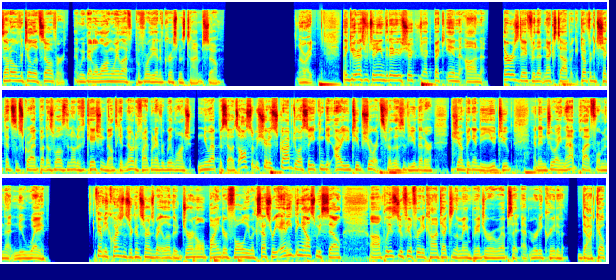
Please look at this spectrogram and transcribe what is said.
It's not over till it's over. And we've got a long way left before the end of Christmas time. So, all right. Thank you guys for tuning in today. We should check back in on Thursday for that next topic. Don't forget to check that subscribe button as well as the notification bell to get notified whenever we launch new episodes. Also, be sure to subscribe to us so you can get our YouTube shorts for those of you that are jumping into YouTube and enjoying that platform in that new way. If you have any questions or concerns about leather journal, binder, folio, accessory, anything else we sell, uh, please do feel free to contact us on the main page of our website at murdycreative.co.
